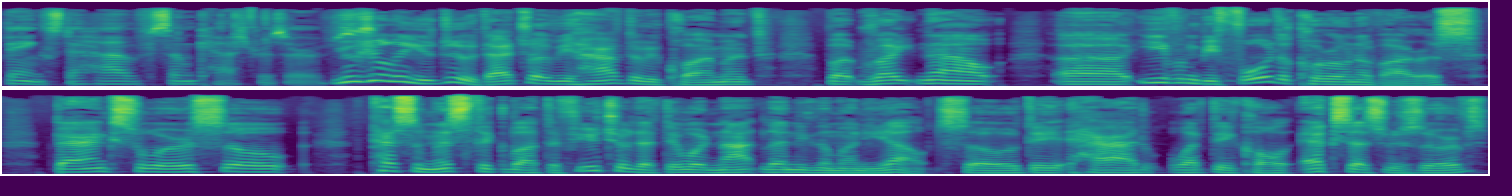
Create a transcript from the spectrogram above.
banks to have some cash reserves? Usually you do. That's why we have the requirement. But right now, uh, even before the coronavirus, banks were so pessimistic about the future that they were not lending the money out. So they had what they call excess reserves,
